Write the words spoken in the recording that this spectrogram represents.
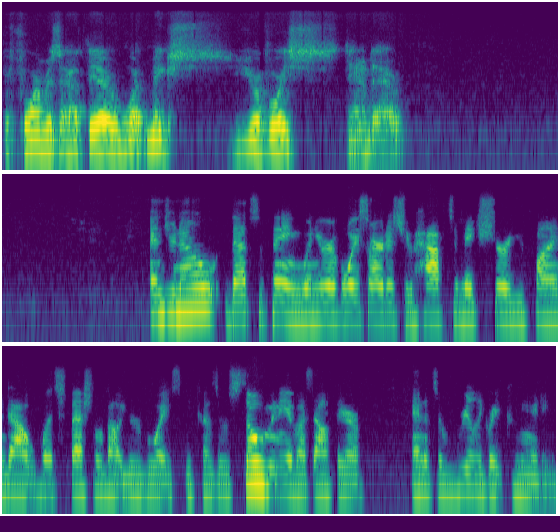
performers out there. What makes your voice stand out? And you know, that's the thing. When you're a voice artist, you have to make sure you find out what's special about your voice because there's so many of us out there and it's a really great community.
